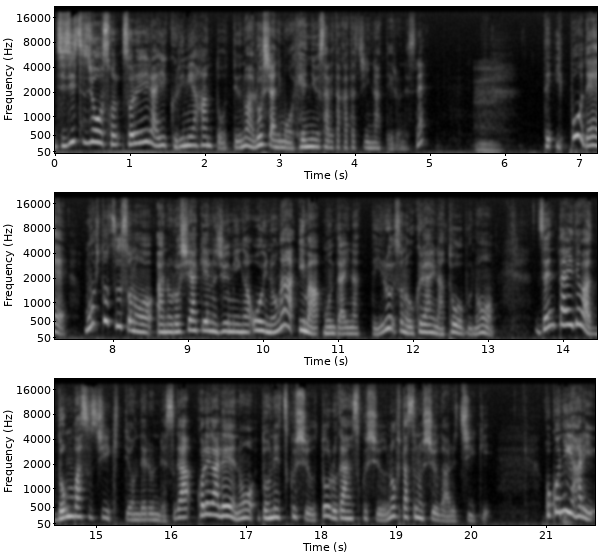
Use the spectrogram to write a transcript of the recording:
事実上そそれ以来クリミア半島っていうのはロシアにもう編入された形になっているんですね。で一方でもう一つそのあのロシア系の住民が多いのが今問題になっているそのウクライナ東部の全体ではドンバス地域って呼んでるんですがこれが例のドネツク州とルガンスク州の2つの州がある地域ここにやはり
